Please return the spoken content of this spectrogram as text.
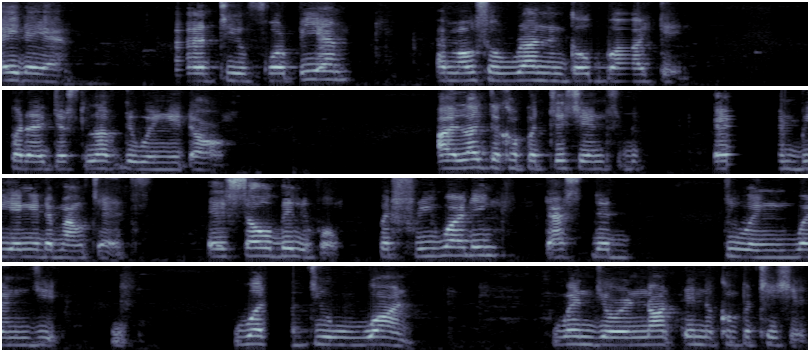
8 a.m. until 4 p.m. I'm also run and go biking, but I just love doing it all. I like the competitions and being in the mountains. It's so beautiful. But free riding, that's the doing when you what you want when you're not in a competition.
